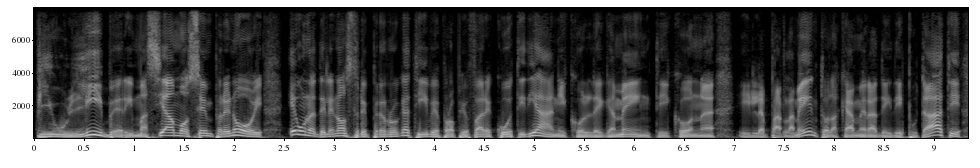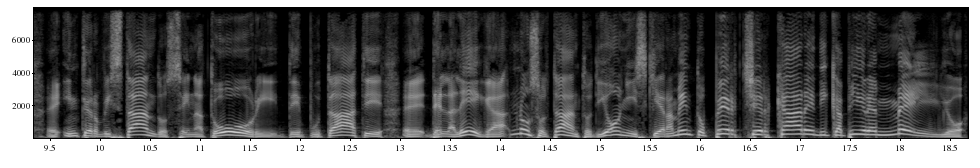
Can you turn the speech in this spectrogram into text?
più liberi, ma siamo sempre noi. E una delle nostre prerogative è proprio fare quotidiani collegamenti con eh, il Parlamento, la Camera dei Deputati, eh, intervistando senatori, deputati eh, della Lega, non soltanto di ogni schieramento, per cercare di capire meglio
